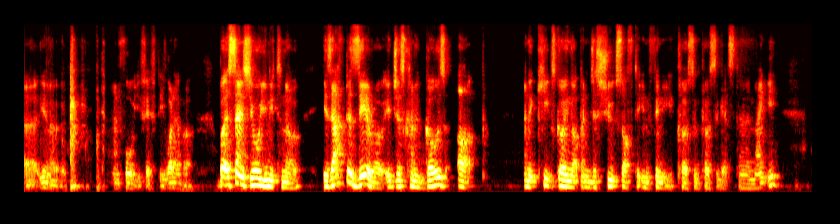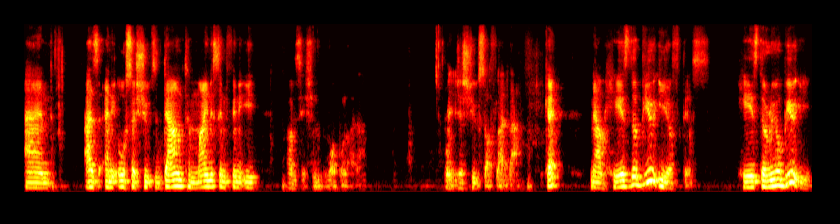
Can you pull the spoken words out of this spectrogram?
uh, you know, tan 40, 50, whatever. But essentially all you need to know is after zero, it just kind of goes up and it keeps going up and just shoots off to infinity, closer and closer gets to 90. And as and it also shoots down to minus infinity. Obviously, it shouldn't wobble like that. And it just shoots off like that. Okay. Now here's the beauty of this. Here's the real beauty.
